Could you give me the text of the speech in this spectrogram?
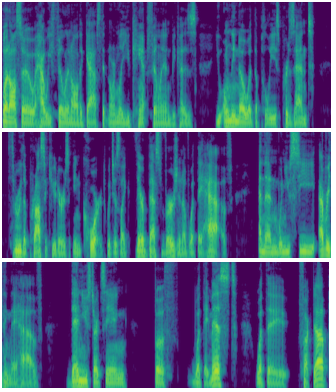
but also how we fill in all the gaps that normally you can't fill in because you only know what the police present through the prosecutors in court, which is like their best version of what they have. And then when you see everything they have, then you start seeing both what they missed, what they fucked up,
